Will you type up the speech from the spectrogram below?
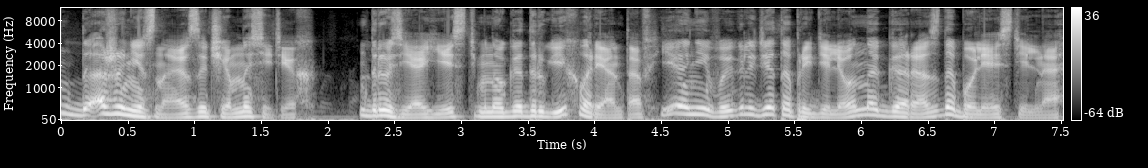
даже не знаю, зачем носить их. Друзья, есть много других вариантов, и они выглядят определенно гораздо более стильно.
